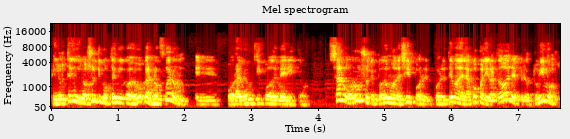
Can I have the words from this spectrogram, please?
Y los, últimos técnicos de Boca no fueron eh, por algún tipo de mérito. Salvo Russo, que podemos decir por el, por el tema de la Copa Libertadores, pero tuvimos,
